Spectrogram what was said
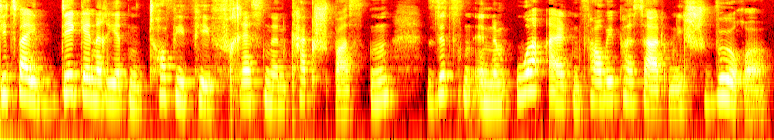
Die zwei degenerierten Toffifee fressenden Kackspasten sitzen in einem uralten VW Passat und ich schwöre,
